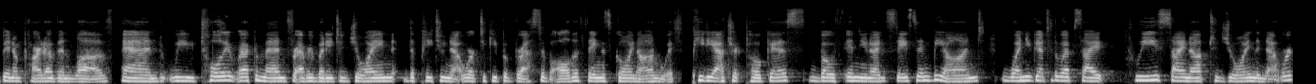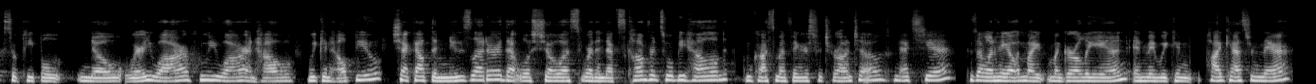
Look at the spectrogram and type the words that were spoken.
been a part of and love. And we totally recommend for everybody to join the P2 network to keep abreast of all the things going on with pediatric POCUS, both in the United States and beyond. When you get to the website, please sign up to join the network so people know where you are, who you are, and how we can help you. Check out the newsletter that will show us where the next conference will be held. I'm crossing my fingers for Toronto next year because I want to hang out with my, my girl Leanne and maybe we can podcast from there.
